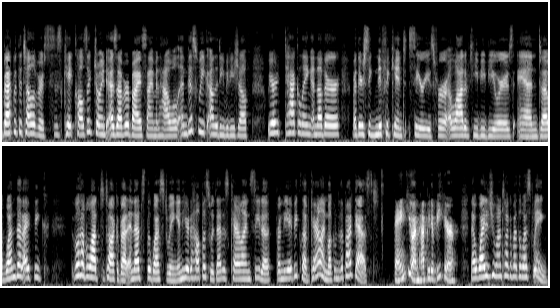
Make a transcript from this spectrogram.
Back with the Televerse. This is Kate Kulzick, joined as ever by Simon Howell. And this week on the DVD shelf, we are tackling another rather significant series for a lot of TV viewers, and uh, one that I think we'll have a lot to talk about, and that's The West Wing. And here to help us with that is Caroline Siede from the AV Club. Caroline, welcome to the podcast. Thank you. I'm happy to be here. Now, why did you want to talk about The West Wing?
